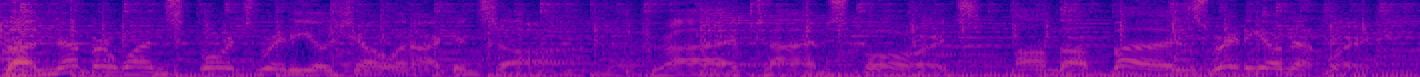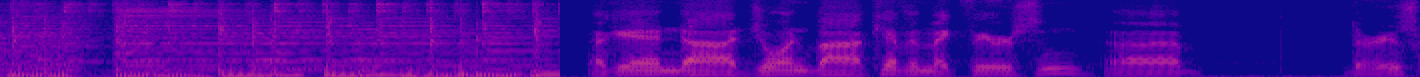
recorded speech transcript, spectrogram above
The number one sports radio show in Arkansas. Drive Time Sports on the Buzz Radio Network. Again, uh, joined by Kevin McPherson. Uh, there is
